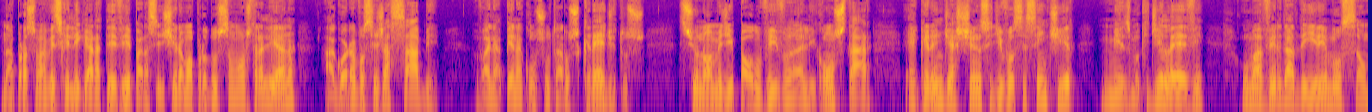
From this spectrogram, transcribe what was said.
Na próxima vez que ligar a TV para assistir a uma produção australiana, agora você já sabe. Vale a pena consultar os créditos. Se o nome de Paulo Vivan ali constar, é grande a chance de você sentir, mesmo que de leve, uma verdadeira emoção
